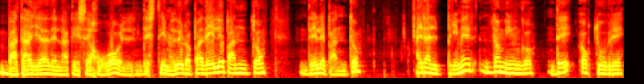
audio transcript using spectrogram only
batalla de la que se jugó el destino de Europa de Lepanto, de Lepanto. Era el primer domingo de octubre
